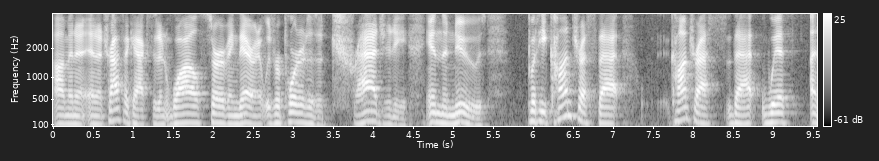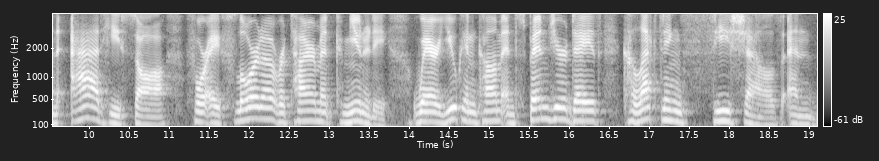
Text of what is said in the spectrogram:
um, in, a, in a traffic accident while serving there, and it was reported as a tragedy in the news. But he contrasts that contrasts that with an ad he saw for a Florida retirement community where you can come and spend your days collecting seashells and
